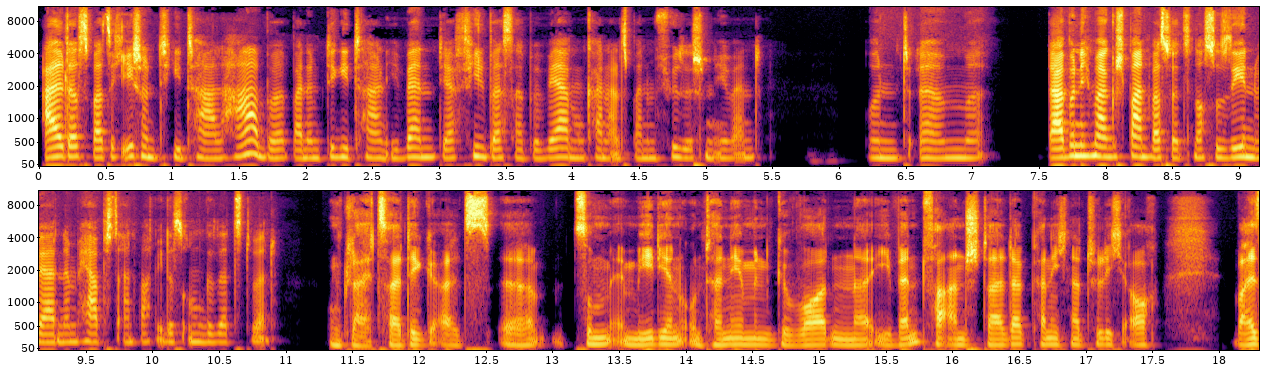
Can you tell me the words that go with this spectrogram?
all das, was ich eh schon digital habe, bei einem digitalen Event ja viel besser bewerben kann als bei einem physischen Event. Und ähm, da bin ich mal gespannt, was wir jetzt noch so sehen werden im Herbst, einfach wie das umgesetzt wird. Und gleichzeitig als äh, zum Medienunternehmen gewordener Eventveranstalter kann ich natürlich auch, weil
